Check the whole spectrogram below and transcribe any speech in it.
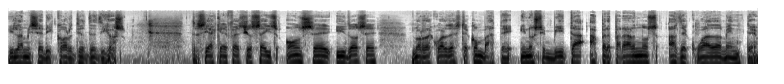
y la misericordia de Dios. Decía que Efesios 6, 11 y 12 nos recuerda este combate y nos invita a prepararnos adecuadamente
